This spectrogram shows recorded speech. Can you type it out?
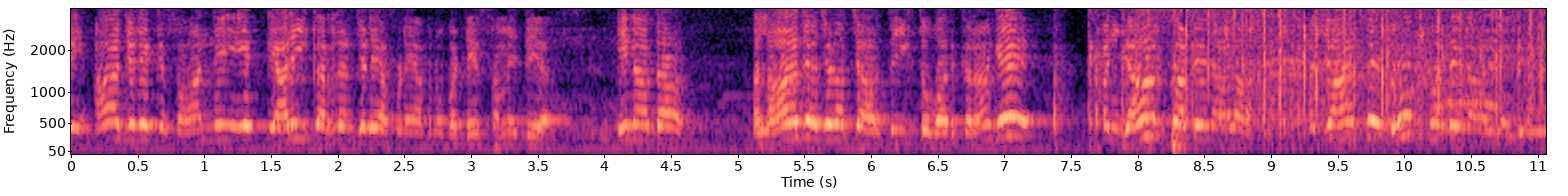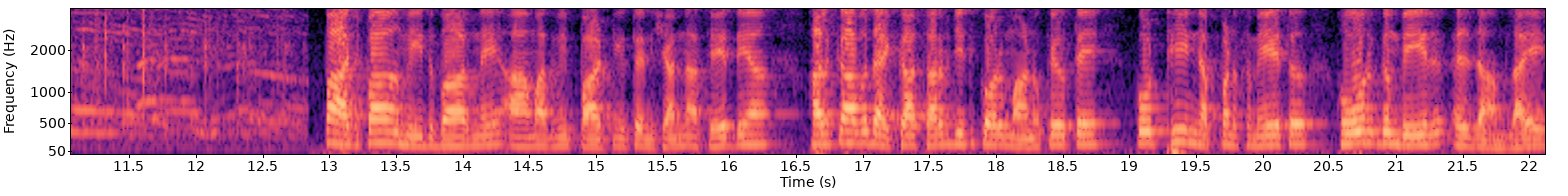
ਤੇ ਆ ਜਿਹੜੇ ਕਿਸਾਨ ਨੇ, ਇਹ ਤਿਆਰੀ ਕਰ ਲੈਣ ਜਿਹੜੇ ਆਪਣੇ ਆਪ ਨੂੰ ਵੱਡੇ ਸਮਝਦੇ ਆ। ਇਹਨਾਂ ਦਾ ਇਲਾਜ ਆ ਜਿਹੜਾ 4 ਤਰੀਕ ਤੋਂ ਬਾਅਦ ਕਰਾਂਗੇ। ਪੰਜਾਬ ਸਾਡੇ ਨਾਲ ਆ, ਪੰਜਾਬ ਦੇ ਲੋਕ ਸਾਡੇ ਨਾਲ ਨੇ। ਭਾਜਪਾ ਉਮੀਦਵਾਰ ਨੇ ਆਮ ਆਦਮੀ ਪਾਰਟੀ ਉਤੇ ਨਿਸ਼ਾਨਾ ਸੇਧਦਿਆਂ ਹਲਕਾ ਵਿਧਾਇਕਾ ਸਰਬਜੀਤ ਕੌਰ ਮਾਣੂਕੇ ਉਤੇ ਕੋਠੀ ਨੱਪਣ ਸਮੇਤ ਹੋਰ ਗੰਭੀਰ ਇਲਜ਼ਾਮ ਲਾਏ।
